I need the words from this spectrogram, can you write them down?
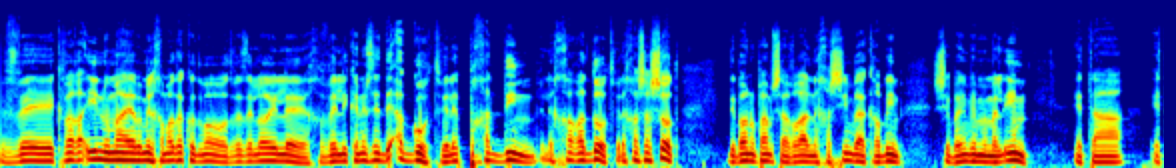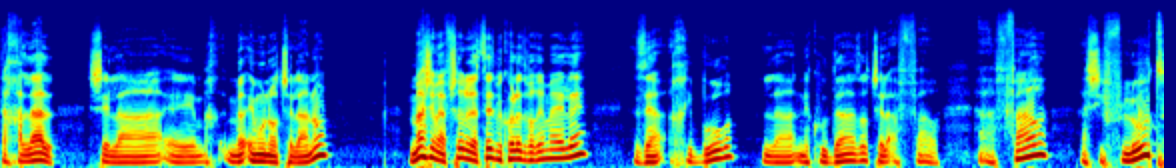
וכבר ראינו מה היה במלחמות הקודמות, וזה לא ילך, ולהיכנס לדאגות ולפחדים ולחרדות ולחששות. דיברנו פעם שעברה על נחשים ועקרבים שבאים וממלאים את, ה, את החלל של האמונות שלנו. מה שמאפשר לי לצאת מכל הדברים האלה, זה החיבור לנקודה הזאת של האפר. האפר השפלות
